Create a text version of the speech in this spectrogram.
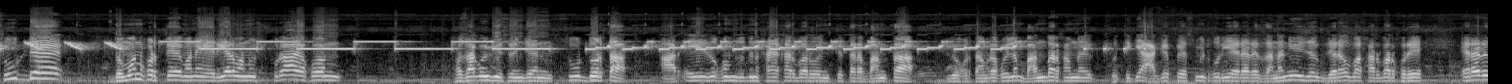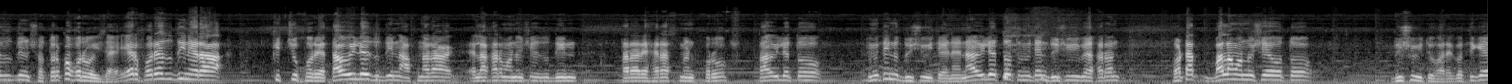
চুরডে দমন করতে মানে এরিয়ার মানুষ পুরা এখন সজাগ হয়ে গেছেন যেন চুর ধরতা, আর এইরকম যদি খায় কারবার হইতে তারা বানতা ইয়ে করতে। আমরা কইলাম, বানবার খাম নাই, গতিকে আগে পেসমিট করিয়া এরারে জানানি হয়ে যাক, যারাও বা কারবার করে, এরারে যদি সতর্ক করে হয়ে যায় এর পরে যদি এরা কিচ্ছু করে তাহলে যদি আপনারা এলাকার মানুষে যদি তারারে হ্যারাসমেন্ট করো তাহলে তো তুমি তাই দুইশো হইতে না না হইলে তো তুমি তাই দুইশো হইবে কারণ হঠাৎ বালা মানুষেও তো দুইশো হইতে পারে গতিকে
